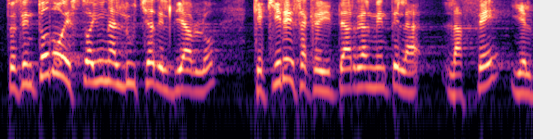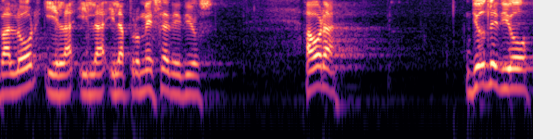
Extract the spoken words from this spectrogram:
Entonces en todo esto hay una lucha del diablo que quiere desacreditar realmente la, fe y el valor y la, y la promesa de Dios. Ahora, Dios le dio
